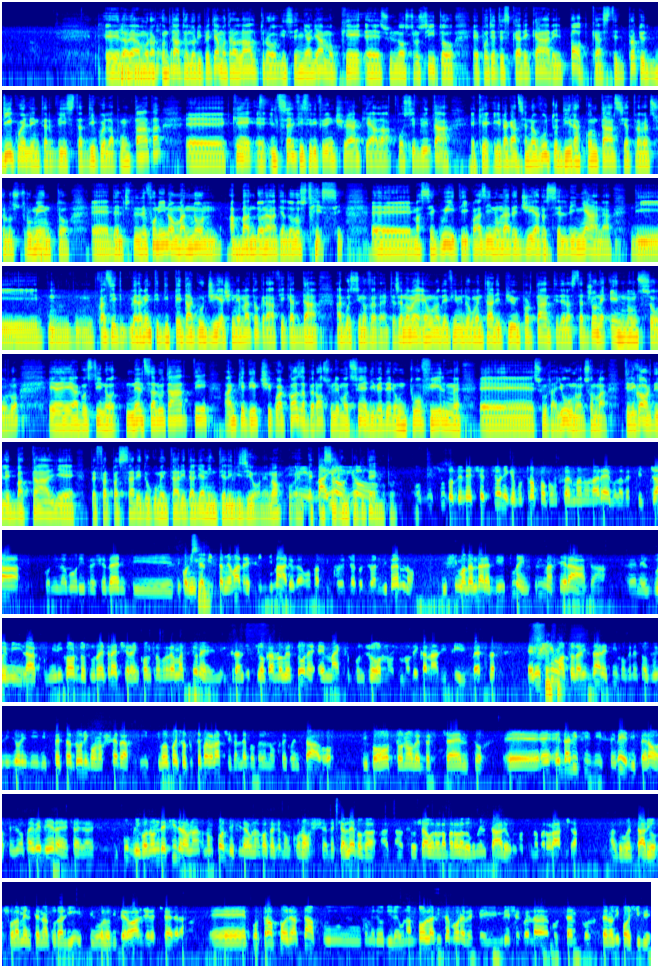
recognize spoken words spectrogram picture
eh, l'avevamo raccontato, lo ripetiamo, tra l'altro vi segnaliamo che eh, sul nostro sito eh, potete scaricare il podcast proprio di quell'intervista, di quella puntata, eh, che eh, il selfie si riferisce anche alla possibilità e che i ragazzi hanno avuto di raccontarsi attraverso lo strumento eh, del telefonino, ma non abbandonati a loro stessi, eh, ma seguiti quasi in una regia rosselliniana di mh, mm, quasi di, veramente di pedagogia cinematografica da Agostino Ferrente. Secondo me è uno dei film documentari più importanti della stagione e non solo. E, Agostino, nel salutarti, anche dirci qualcosa però sull'emozione di vedere un tuo film. Eh, su Rai 1, insomma, ti ricordi le battaglie per far passare i documentari italiani in televisione, no? Sì, è passato io, un po' di tempo. Ho vissuto delle eccezioni che purtroppo confermano la regola perché già con i lavori precedenti, con intervista a mia madre e figli di Mario che avevamo fatto in collegia con Giovanni Di Perno, riuscimmo ad andare addirittura in prima serata eh, nel 2000. Mi ricordo su Rai 3 c'era in controprogrammazione il grandissimo Carlo Verdone e Mike Buongiorno su uno dei canali Filmbest e riuscimmo a totalizzare tipo che ne so 2 milioni di, di spettatori con uno share altissimo poi sono tutte parolacce che all'epoca io non frequentavo tipo 8-9% e, e, e, da lì si disse vedi però se lo fai vedere cioè, il pubblico non, una, non, può desiderare una cosa che non conosce perché all'epoca associavano la parola documentario come fosse una parolaccia al documentario solamente naturalistico quello di Piero Angelo eccetera e purtroppo in realtà fu come devo dire, una bolla di sapone perché invece quella col, tempo, col seno di poi si,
